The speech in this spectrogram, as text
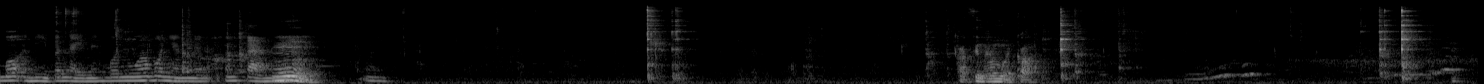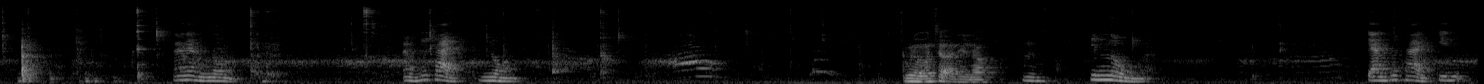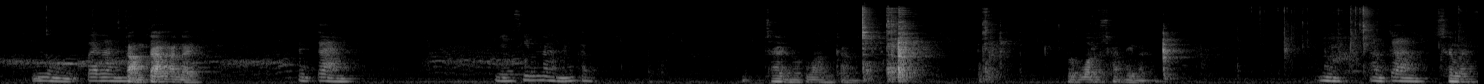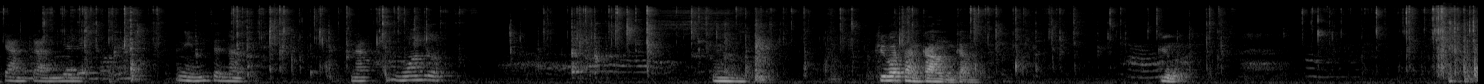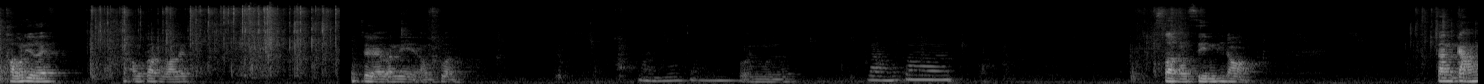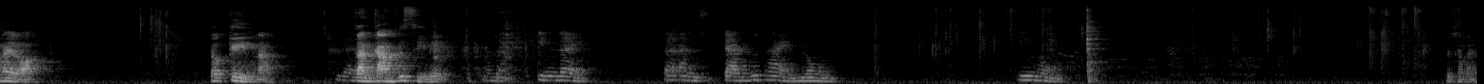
บ่อันนี้ปันไหนไหมบ่นัวบ่หยังเนี่ยกลางกลางๆอืมอืมเอาซิมให้หมดก่อนอันนั้นนมอันที่ใช่นม ดูแล้วมันจะอันนี้เนาะอืมกินนมอะจานสุดท้ายกินนมปลาลังสามจานอันไหนอันกลางเดี๋ยวซิมน้ำนั่นกันใช่เราก็วางกลางเราก็ว่ารสชาตินี่นะอืมอันกลางใช่ไหมจานกลางเย็นอันนี้มันจะหนักหนักนัวเลยอืม คิดว่าจานกลางเหมือนกันกึ่งคำว่านี้เลย เอาตัวคำว่าเลย เจออันนี้เอาส่วนหลังก่อนโอ้ยมือหลังก่อนสอดของซิมพี่น้องจานกลางได้เหรอ แล้วกลิ่นนะจานกลางคือสีนี่ นั่นน่ะกินได้แต่อันจานสุดท้ายนม กินนมเป็นจังไง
